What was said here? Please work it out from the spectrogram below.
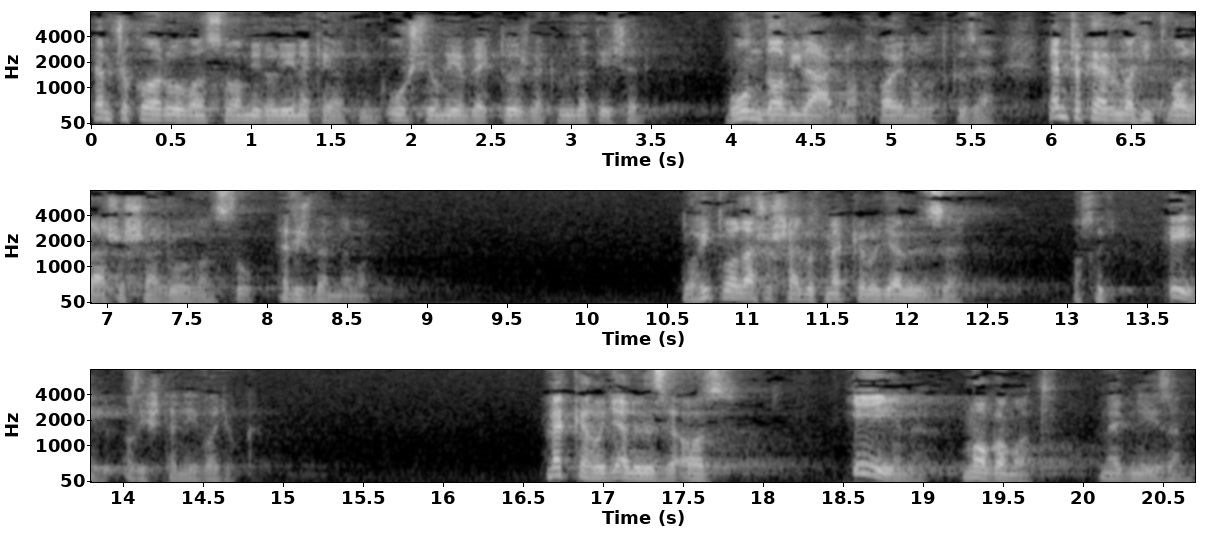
Nem csak arról van szó, amiről énekeltünk. Ósion ébredj törzsbe küldetésed, mondd a világnak hajnalot közel. Nem csak erről a hitvallásosságról van szó, ez is benne van. De a hitvallásosságot meg kell, hogy előzze az, hogy én az Istené vagyok. Meg kell, hogy előzze az, én magamat megnézem.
